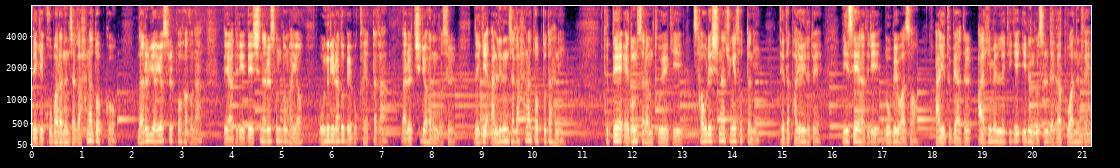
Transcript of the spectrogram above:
내게 고발하는 자가 하나도 없고 나를 위하여 슬퍼하거나 내 아들이 내 신하를 선동하여 오늘이라도 매복하였다가 나를 치려하는 것을 내게 알리는 자가 하나도 없도다 하니 그때 에돔 사람 도액이 사울의 신하 중에 섰더니 대답하여 이르되 이세의 아들이 노베 와서 아이두베 아들 아히멜렉에게 이른 것을 내가 보았는데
